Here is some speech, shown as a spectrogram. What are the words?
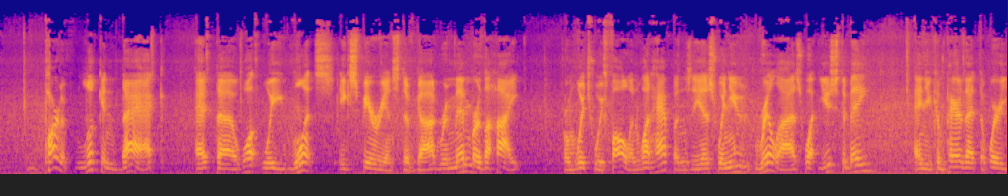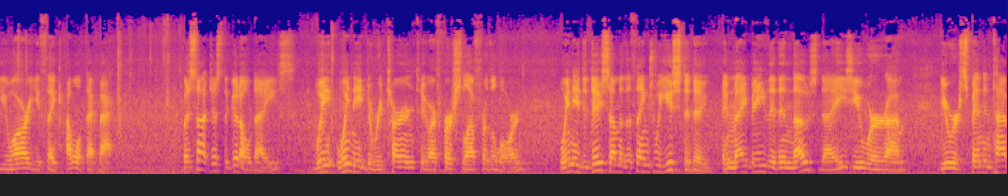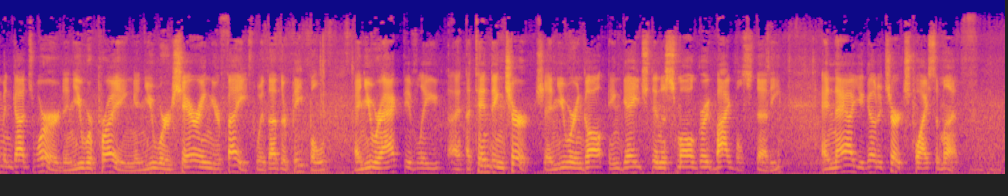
part of looking back at uh, what we once experienced of God, remember the height from which we've fallen, what happens is when you realize what used to be and you compare that to where you are, you think, I want that back. But it's not just the good old days. We, we need to return to our first love for the Lord. We need to do some of the things we used to do. It may be that in those days you were um, you were spending time in God's Word and you were praying and you were sharing your faith with other people and you were actively uh, attending church and you were engaged in a small group Bible study and now you go to church twice a month.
